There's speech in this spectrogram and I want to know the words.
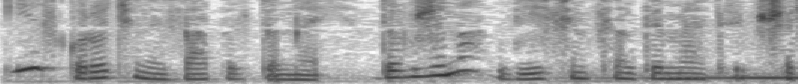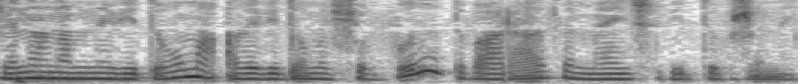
і скорочений запис до неї. Довжина 8 см. Ширина нам невідома, але відомо, що буде два рази менше від довжини.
